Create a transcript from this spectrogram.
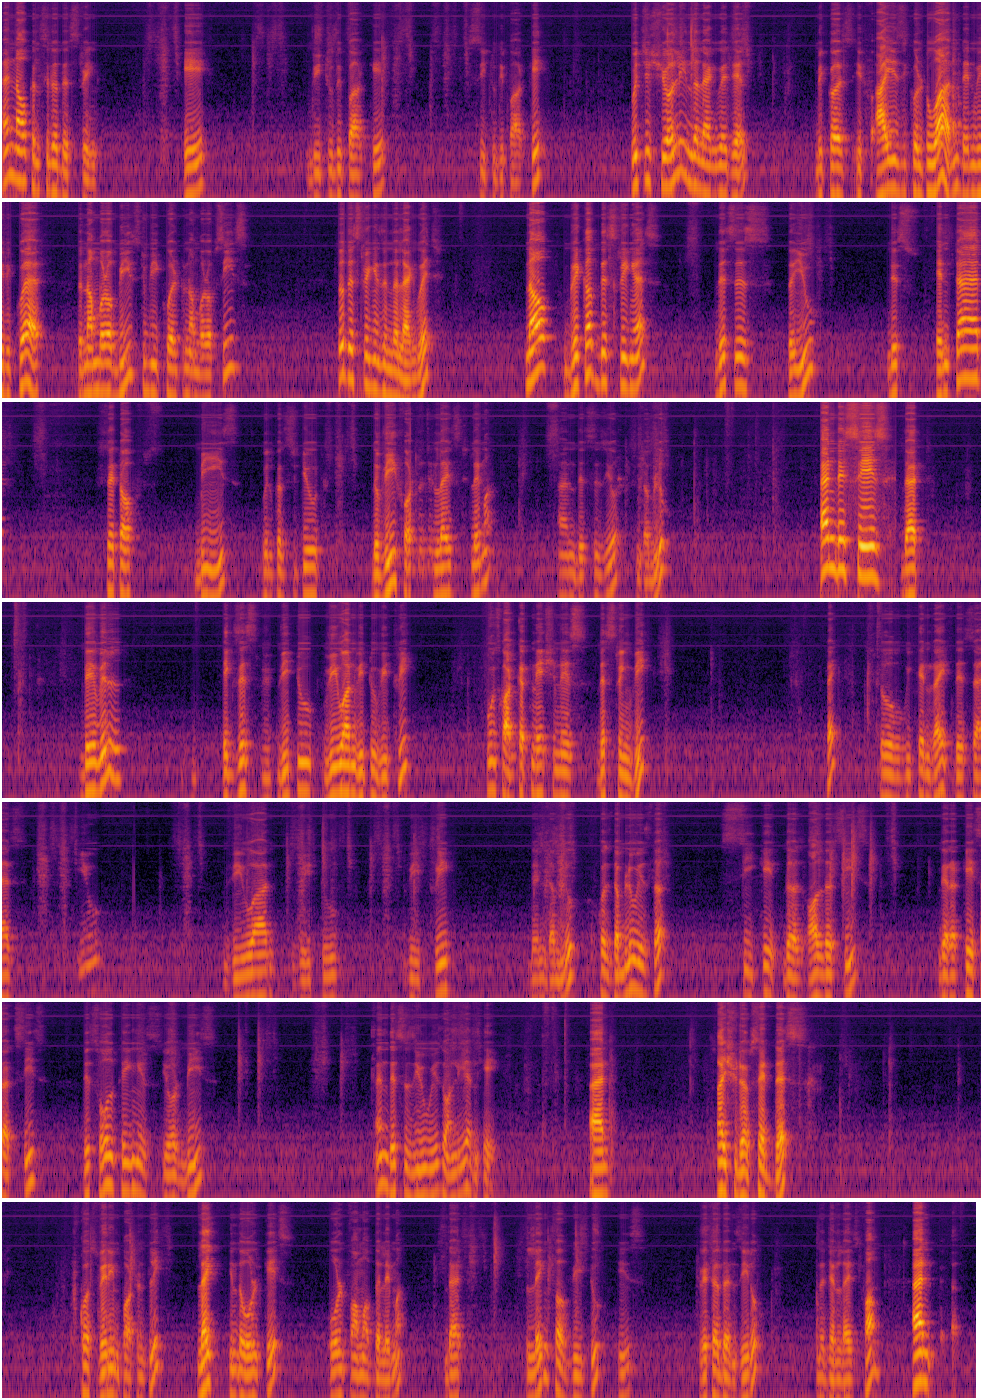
And now consider this string A b to the power k c to the power k which is surely in the language L because if i is equal to 1 then we require the number of b's to be equal to number of c's. So, this string is in the language. Now, break up this string as this is the u, this entire set of b's will constitute the v for the generalized lemma and this is your w and this says that they will exist V2, V1, V2, V3 whose concatenation is this string V right. So, we can write this as U V1, V2, V3 then W of course W is the Ck, the all the C's, there are K such C's. This whole thing is your B's and this is U is only an A. And I should have said this. Of course, very importantly, like in the old case, old form of the lemma, that length of V2 is greater than 0 the generalized form. And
